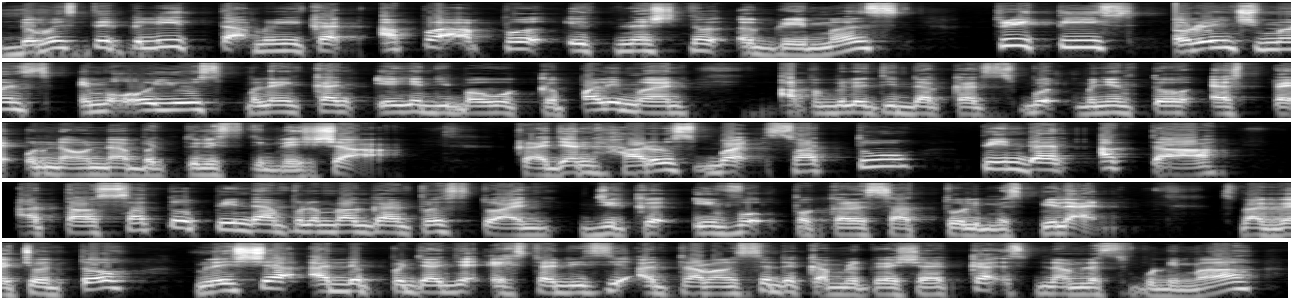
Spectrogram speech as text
domestically tak mengikat apa-apa international agreements, treaties, arrangements, MOUs melainkan ianya dibawa ke parlimen apabila tindakan tersebut menyentuh aspek undang-undang bertulis di Malaysia. Kerajaan harus buat suatu pindahan akta atau satu pindahan perlembagaan persetujuan jika invok perkara 159. Sebagai contoh, Malaysia ada perjanjian ekstradisi antarabangsa dekat Amerika Syarikat 1995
